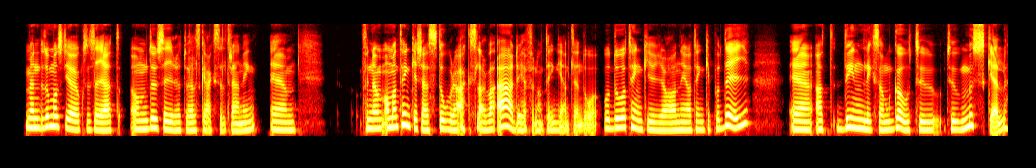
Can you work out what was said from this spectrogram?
Men då måste jag också säga att om du säger att du älskar axelträning, eh, för när, om man tänker så här stora axlar, vad är det för någonting egentligen då? Och då tänker jag, när jag tänker på dig, eh, att din liksom go-to-muskel,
